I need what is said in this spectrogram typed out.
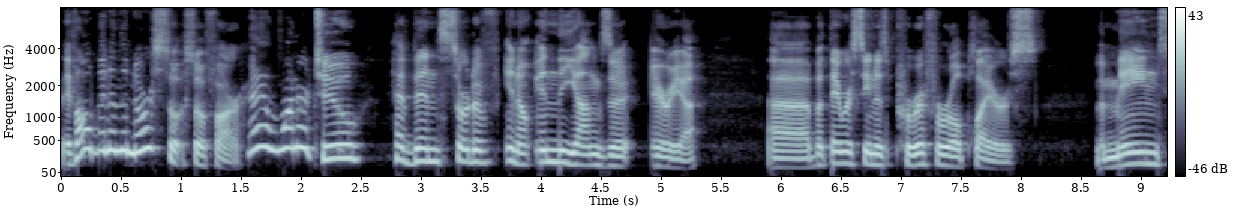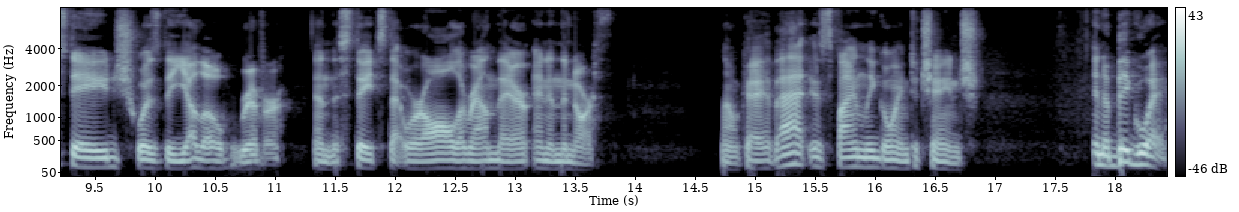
They've all been in the north so, so far. Eh, one or two have been sort of, you know, in the Yangtze area, uh, but they were seen as peripheral players. The main stage was the Yellow River and the states that were all around there and in the north. Okay, that is finally going to change in a big way.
